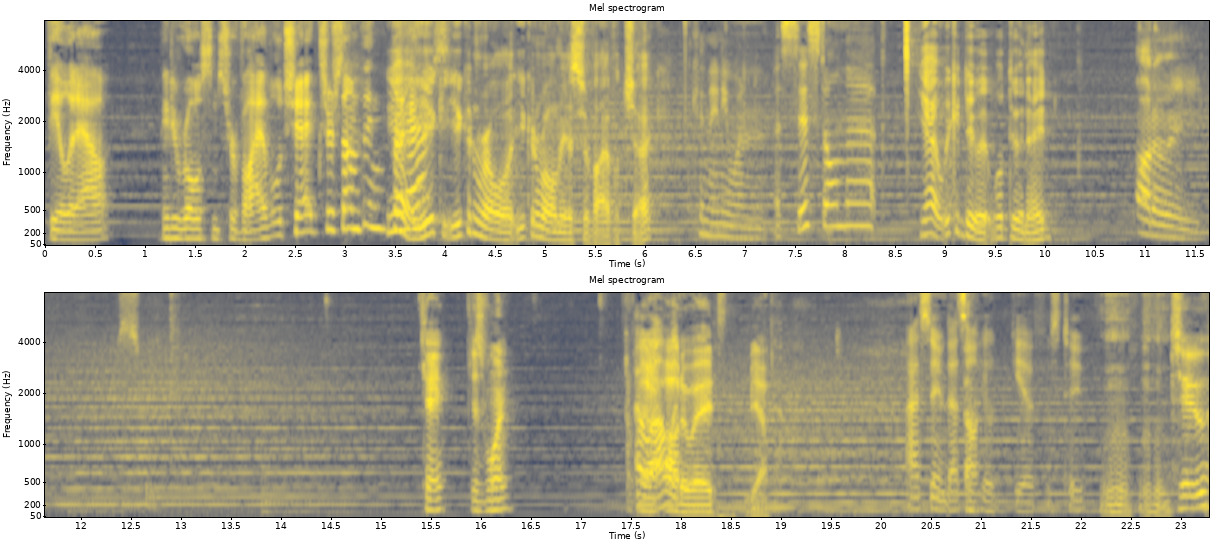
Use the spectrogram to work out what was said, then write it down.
feel it out. Maybe roll some survival checks or something. yeah. You, perhaps? c- you can roll. You can roll me a survival check. Can anyone assist on that? Yeah, we can do it. We'll do an aid. Auto aid. Okay, just one. Oh, Uh, auto aid. Yeah. I assume that's all he'll give is two. Mm-hmm. Two.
